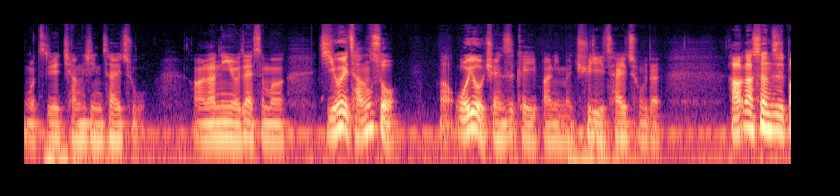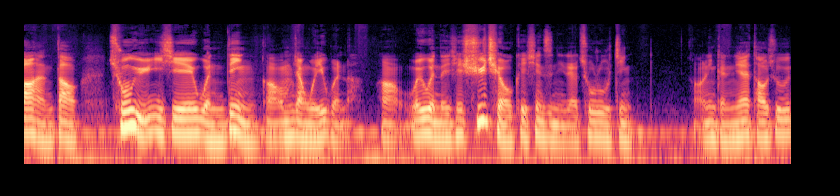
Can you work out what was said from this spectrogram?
我直接强行拆除啊。那你有在什么集会场所？啊，我有权是可以把你们驱离拆除的。好，那甚至包含到出于一些稳定啊，我们讲维稳了啊，维稳的一些需求，可以限制你的出入境啊。你可能要逃出，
